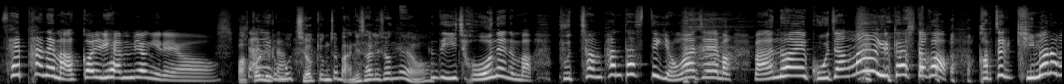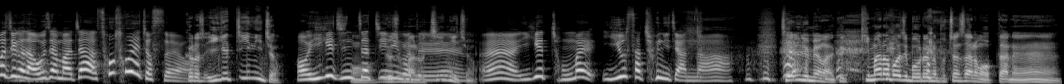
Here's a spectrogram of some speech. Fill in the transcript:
세 판에 막걸리 한 병이래요. 막걸리로 뭐 지역 경제 많이 살리셨네요. 근데 이 전에는 막 부천 판타스틱 영화제 막 만화의 고장 막 이렇게 하시다가 갑자기 김 할아버지가 나오자마자 소소해졌어요. 그렇죠. 이게 찐이죠. 어, 이게 진짜 어, 찐이거든. 찐이죠. 네, 이게 정말 이웃 사촌이지 않나. 제일 유명한 그 김 할아버지 모르는 부천 사람 없다는.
